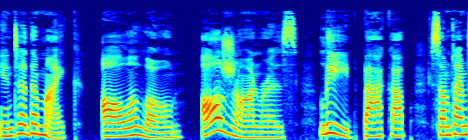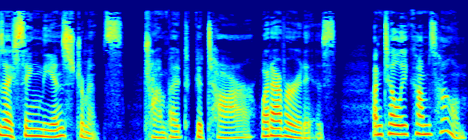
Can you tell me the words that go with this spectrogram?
into the mic all alone all genres, lead, backup. Sometimes I sing the instruments, trumpet, guitar, whatever it is, until he comes home.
